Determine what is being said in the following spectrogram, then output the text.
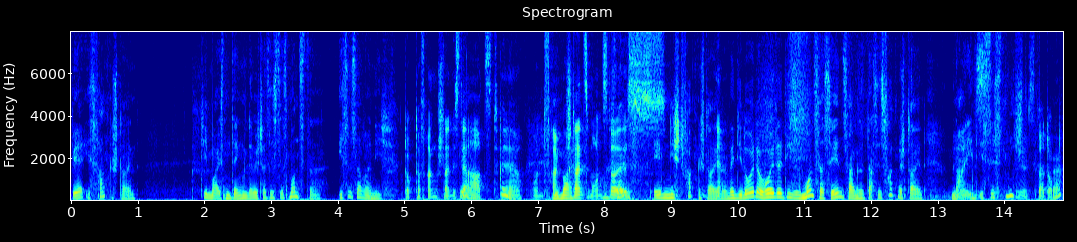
wer ist Frankenstein. Die meisten denken nämlich, das ist das Monster. Ist es aber nicht. Dr. Frankenstein ist Ja, der Arzt. genau. Ja. Und Frankensteins Monster das ist, eben nicht Frankenstein. Ja. Wenn die Leute heute dieses Monster sehen, sagen sie, das ist Frankenstein. Nein, ist es nicht. ist der Doktor. Ja?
